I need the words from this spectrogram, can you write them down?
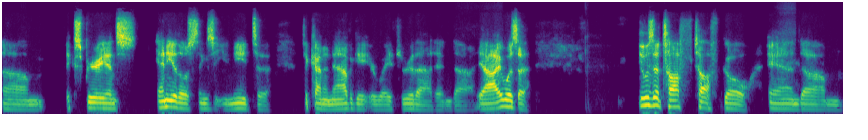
um, experience any of those things that you need to to kind of navigate your way through that. And uh, yeah it was a it was a tough tough go. And um,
